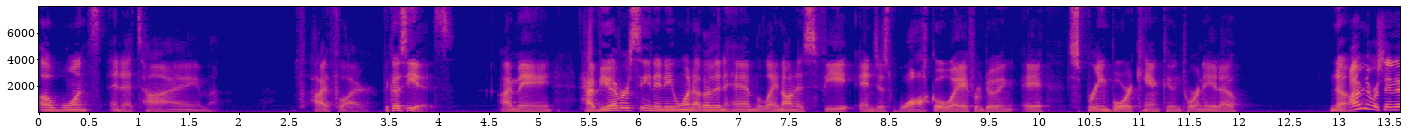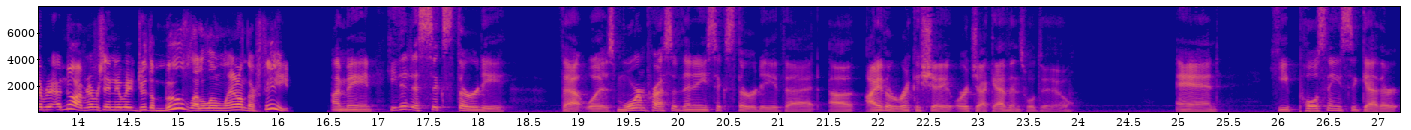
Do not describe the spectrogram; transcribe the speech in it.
a once in a time high flyer because he is. I mean, have you ever seen anyone other than him land on his feet and just walk away from doing a springboard Cancun tornado? No. I've never seen anybody. No, I've never seen anybody do the move, let alone land on their feet. I mean, he did a 630 that was more impressive than any 630 that uh, either Ricochet or Jack Evans will do. And he pulls things together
